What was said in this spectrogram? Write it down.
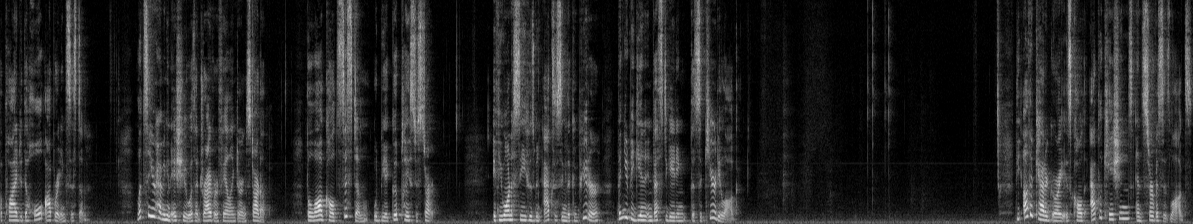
applied to the whole operating system. Let's say you're having an issue with a driver failing during startup. The log called system would be a good place to start. If you want to see who's been accessing the computer, then you'd begin investigating the security log. The other category is called Applications and Services Logs.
